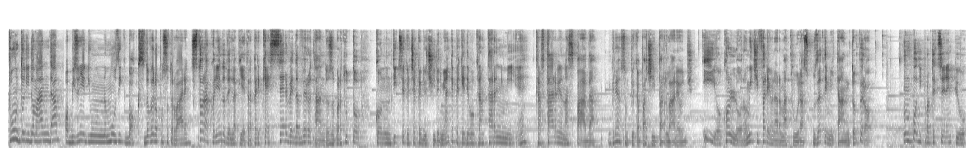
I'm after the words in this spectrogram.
Punto di domanda, ho bisogno di un music box, dove lo posso trovare? Sto raccogliendo della pietra perché serve davvero tanto, soprattutto con un tizio che cerca di uccidermi, anche perché devo craftarmi, eh? craftarmi una spada. Prima sono più capaci di parlare oggi. Io con loro mi ci farei un'armatura, scusatemi tanto, però un po' di protezione in più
